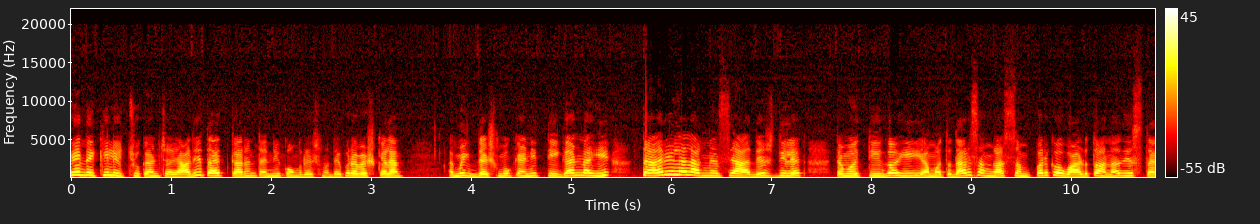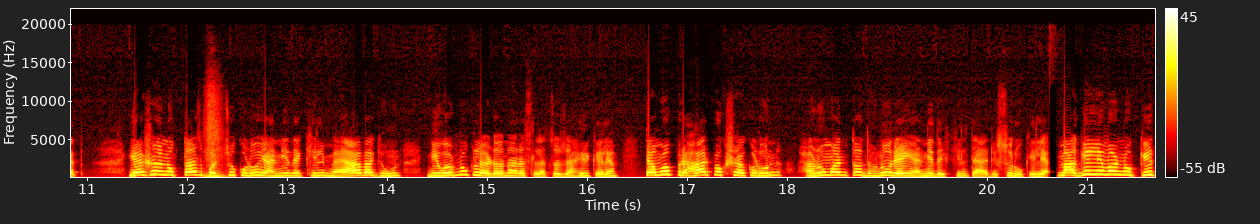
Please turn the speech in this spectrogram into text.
हे देखील इच्छुकांच्या यादीत आहेत कारण त्यांनी काँग्रेसमध्ये प्रवेश केला. अमित देशमुख यांनी तिघांनाही तयारीला लागण्याचे आदेश दिलेत. त्यामुळे तिघही या मतदारसंघात संपर्क वाढताना दिसत आहेत याशिवाय नुकताच बच्चू कडू यांनी देखील मेळावा घेऊन निवडणूक लढवणार असल्याचं जाहीर केलं त्यामुळे प्रहार पक्षाकडून हनुमंत धनुरे यांनी देखील तयारी सुरू केली आहे. मागील निवडणुकीत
